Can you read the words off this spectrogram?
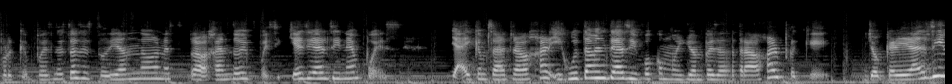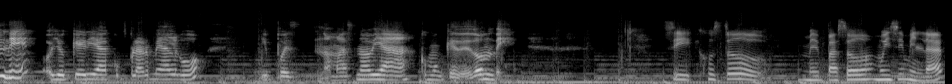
porque pues no estás estudiando, no estás trabajando y pues si quieres ir al cine, pues ya hay que empezar a trabajar. Y justamente así fue como yo empecé a trabajar porque yo quería ir al cine o yo quería comprarme algo y pues nomás no había como que de dónde. Sí, justo me pasó muy similar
